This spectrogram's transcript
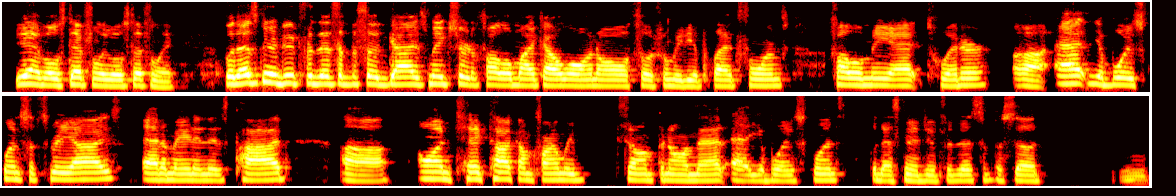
Yeah, most definitely, most definitely. But that's gonna do it for this episode, guys. Make sure to follow Mike Outlaw on all social media platforms. Follow me at Twitter, uh, at your boy Squints of Three Eyes, at a man in his pod. Uh, on TikTok, I'm finally jumping on that at your boy Squints, but that's going to do it for this episode. Mm.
